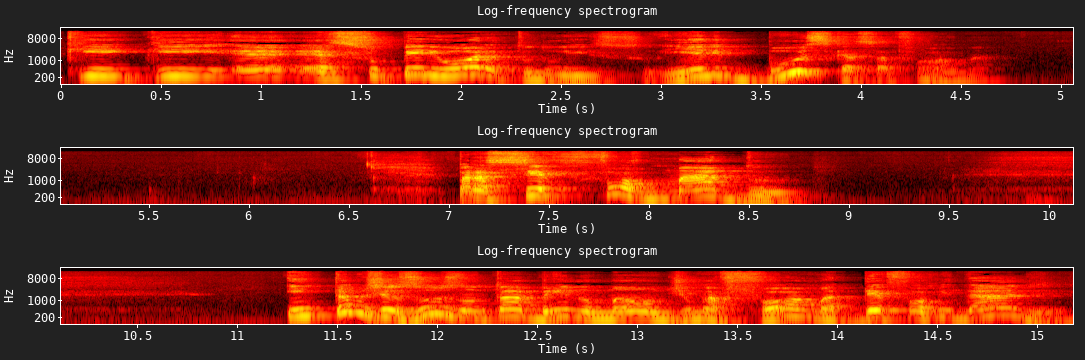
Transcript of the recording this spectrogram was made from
que, que é, é superior a tudo isso. E ele busca essa forma para ser formado. Então Jesus não está abrindo mão de uma forma deformidade,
